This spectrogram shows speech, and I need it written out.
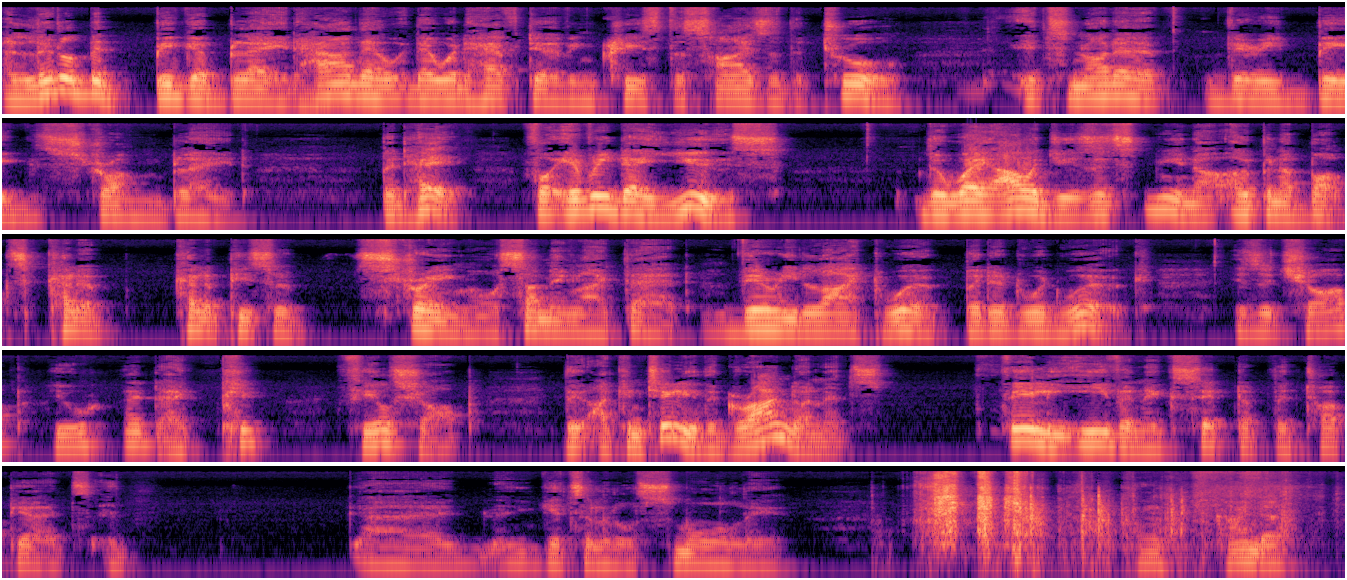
a little bit bigger blade. How they, they would have to have increased the size of the tool. It's not a very big, strong blade. But hey, for everyday use, the way I would use it's, you know, open a box, cut a, cut a piece of string or something like that. Very light work, but it would work. Is it sharp? You, it, feels sharp. I can tell you the grind on it's fairly even, except up the top here. It's, it, uh, gets a little small there. Kind of.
